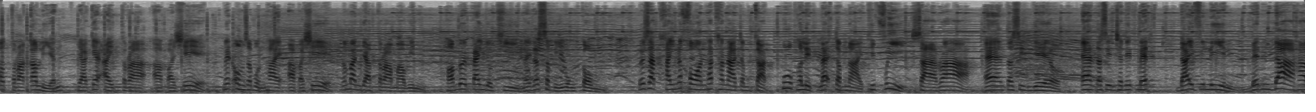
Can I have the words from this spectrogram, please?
ตราเก้าเหรียญยาแก้ไอตราอาปาเช่ เม็ดอมสมุนไพรอาปาเช่ น้ำมันยาตรามาวิน พร้อมด้วยแป้งโยคีในรัศมีวงกลม บริษัทไทยนครพัฒนาจำกัด ผู้ผลิตและจำหน่ายทิฟฟี่ ซาร่า แอนตาซินเยล แอนตาซินชนิดเม็ด ไดฟิลีน เบนด้า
